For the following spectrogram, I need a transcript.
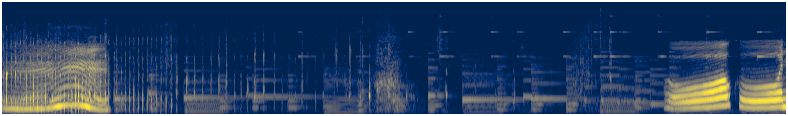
อืมโอ้คุณ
